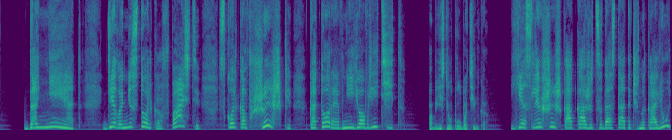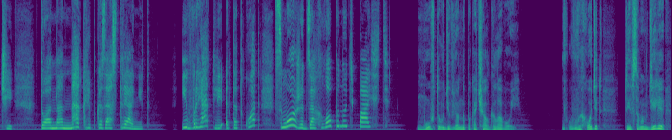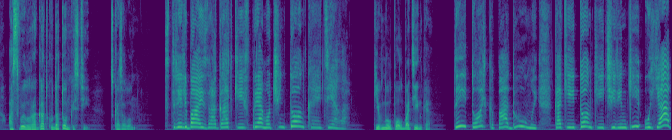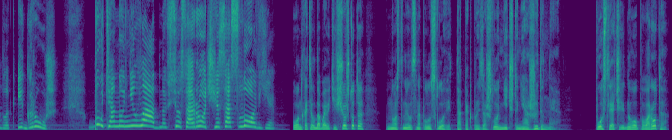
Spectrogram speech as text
Да нет, дело не столько в пасти, сколько в шишке, которая в нее влетит, объяснил полботинка. Если шишка окажется достаточно колючей, то она накрепко застрянет, и вряд ли этот кот сможет захлопнуть пасть. Муфта удивленно покачал головой. «Выходит, ты в самом деле освоил рогатку до тонкостей», — сказал он. Стрельба из рогатки и впрямь очень тонкое дело. Кивнул пол ботинка. Ты только подумай, какие тонкие черенки у яблок и груш. Будь оно неладно, все сорочье сословие. Он хотел добавить еще что-то, но остановился на полуслове, так как произошло нечто неожиданное. После очередного поворота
